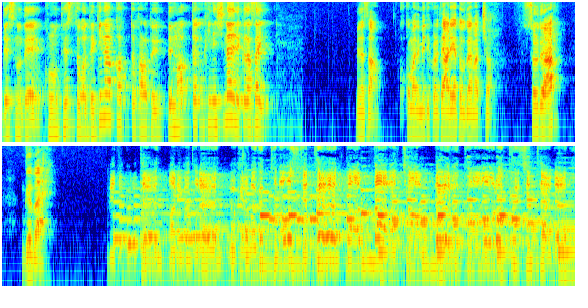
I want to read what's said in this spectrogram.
ですのでこのテストができなかったからといって全く気にしないでください。皆さんここまで見てくれてありがとうございましたそれではグッバイ見てくれてありがとねよければグッドの押してなんならチャンネル登録してね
